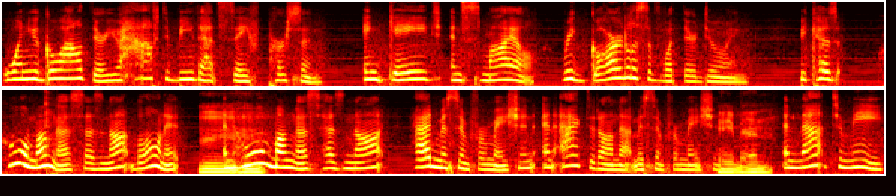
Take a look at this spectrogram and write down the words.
When you go out there, you have to be that safe person engage and smile, regardless of what they're doing. Because who among us has not blown it? Mm-hmm. And who mm-hmm. among us has not had misinformation and acted on that misinformation? Amen. And that to me,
